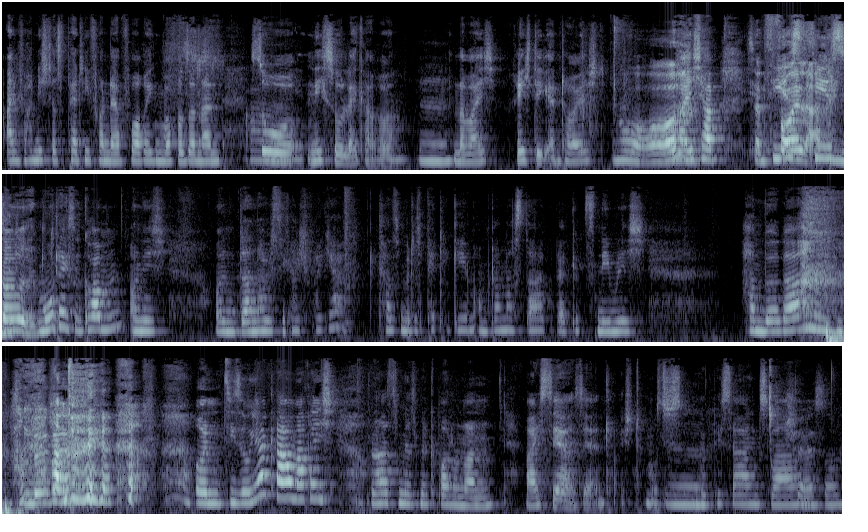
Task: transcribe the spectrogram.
einfach nicht das Patty von der vorigen Woche, sondern oh. so nicht so leckere. Mhm. Und da war ich richtig enttäuscht. Oh. Weil ich habe, die, ist, ist so montags gekommen und ich und dann habe ich sie gefragt, ja, kannst du mir das Patty geben am Donnerstag? Da gibt es nämlich Hamburger. Hamburger. Hamburger. Und sie so, ja klar, mache ich. Und dann hat sie mir das mitgebracht und dann war ich sehr, sehr enttäuscht, muss ich mhm. wirklich sagen. Das war. Scheiße.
